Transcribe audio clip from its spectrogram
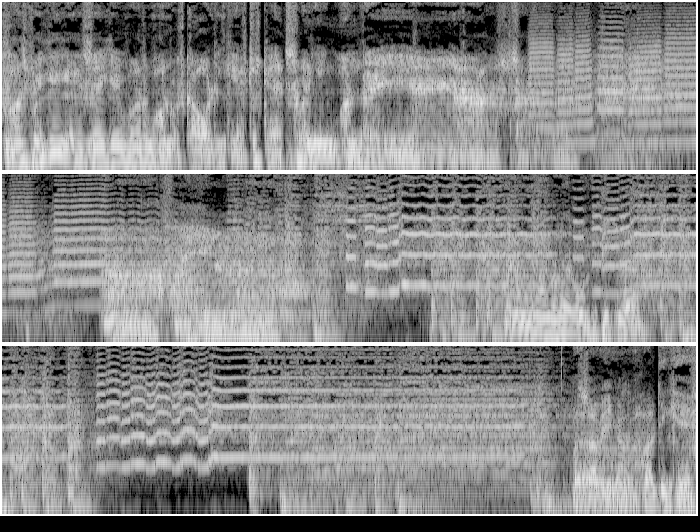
Frans Brikke, jeg sagde ikke, hvor du, holde din kæft, du skal swinging Monday. Ja, så... Ah, for helvede. Der er nogen, der ved, hvor en bil er. Så er vi i gang. Hold din kæft.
